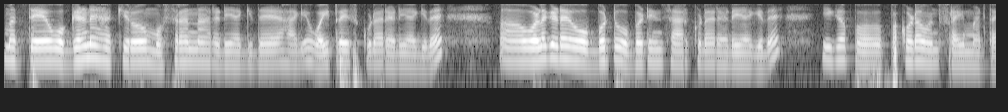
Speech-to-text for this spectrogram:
ಮತ್ತು ಒಗ್ಗರಣೆ ಹಾಕಿರೋ ಮೊಸರನ್ನ ರೆಡಿಯಾಗಿದೆ ಹಾಗೆ ವೈಟ್ ರೈಸ್ ಕೂಡ ರೆಡಿಯಾಗಿದೆ ಒಳಗಡೆ ಒಬ್ಬಟ್ಟು ಒಬ್ಬಟ್ಟಿನ ಸಾರು ಕೂಡ ರೆಡಿಯಾಗಿದೆ ಈಗ ಪಕೋಡ ಒಂದು ಫ್ರೈ ಮಾಡ್ತಾ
